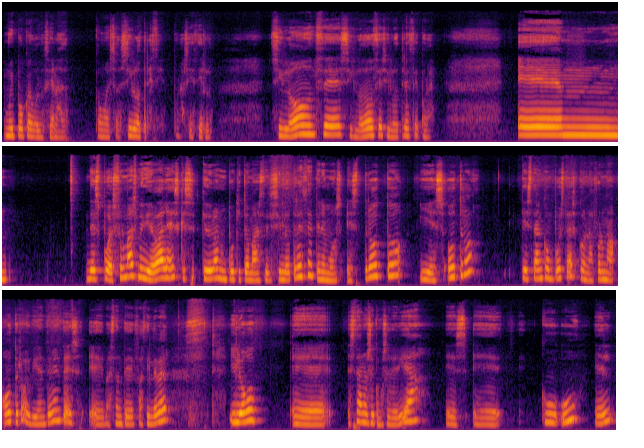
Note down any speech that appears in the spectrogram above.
muy poco evolucionado, como eso, siglo XIII, por así decirlo. Siglo XI, siglo XII, siglo XIII, por ahí. Eh, Después, formas medievales que, duran un poquito más del siglo XIII, tenemos estroto y es otro, que están compuestas con la forma otro, evidentemente, es eh, bastante fácil de ver. Y luego, eh, esta no sé cómo se diría, es eh, Q-U, el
